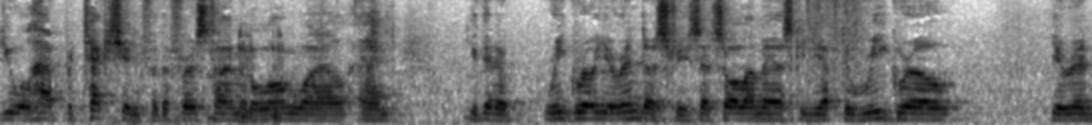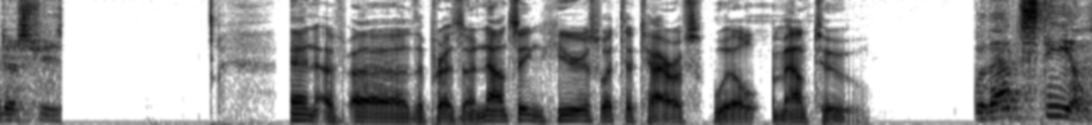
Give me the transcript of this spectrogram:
You will have protection for the first time in a long while, and you're going to regrow your industries. That's all I'm asking. You have to regrow your industries. And uh, uh, the president announcing here's what the tariffs will amount to. Without steel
